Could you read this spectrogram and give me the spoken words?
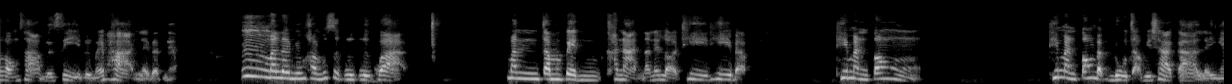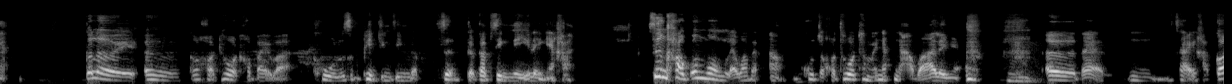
สองสามหรือสี่หรือไม่ผ่านอะไรแบบเนี้ย อืมมันเลยมีความรู้สึกลึกๆว่า มันจำเป็นขนาดนั้นเลยเหรอที่ที่แบบ ที่มันต้อง ที่มันต้องแบบดูจากวิชาการอะไรเงี้ยก็เลย เออ ก็ขอโทษเขาไปว่าครูรู้สึกผิดจริง ๆ แบบเกี่ยวกับสิ่งนี้อะไรเงี้ยค่ะ ซึ่งเขาก็งงแหละว่าแบบอ้าวครูจะขอโทษทำไมนักหนาวะอะไรเงี้ยอืมเออ แต่ อืมใช่ค่ะ ก็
